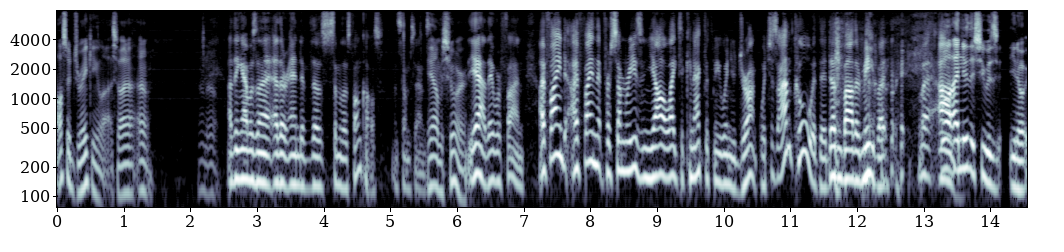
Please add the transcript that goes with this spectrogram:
also drinking a lot. So I don't, I don't, I don't know. I think I was on the other end of those some of those phone calls in some sense. Yeah, I'm sure. Yeah, they were fun. I find I find that for some reason y'all like to connect with me when you're drunk, which is I'm cool with it. It doesn't bother me, but, but Well, um, I knew that she was, you know,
